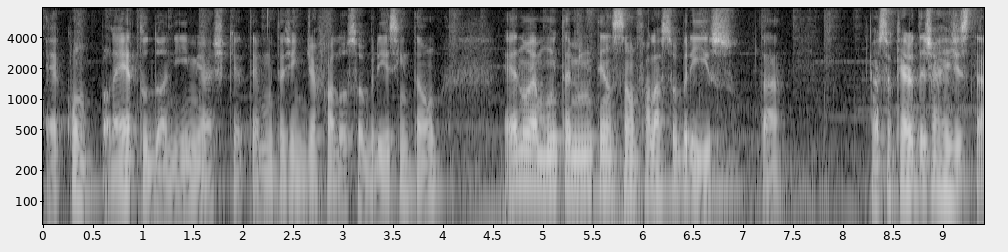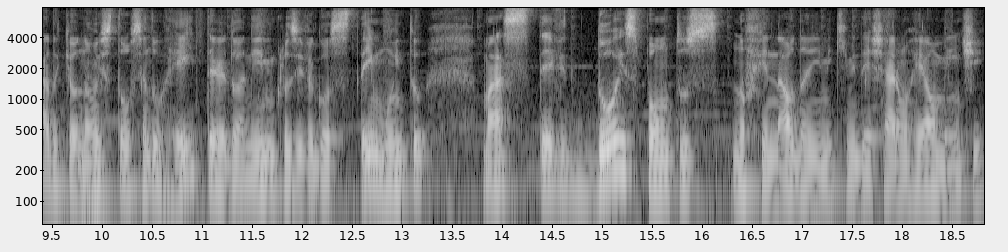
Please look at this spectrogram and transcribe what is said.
é, completo do anime. Eu acho que até muita gente já falou sobre isso, então é, não é muito a minha intenção falar sobre isso, tá? Eu só quero deixar registrado que eu não estou sendo hater do anime, inclusive eu gostei muito, mas teve dois pontos no final do anime que me deixaram realmente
